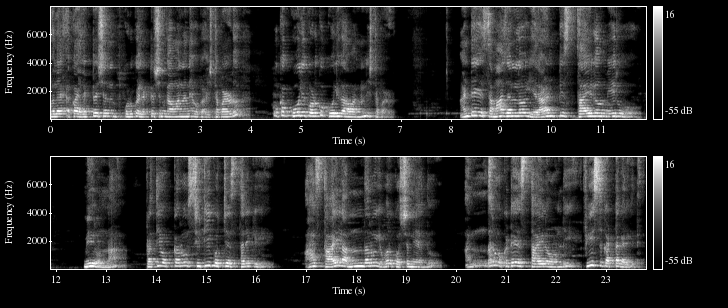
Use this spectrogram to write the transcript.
ఒక- ఒక ఎలక్ట్రీషియన్ కొడుకు ఎలక్ట్రీషియన్ కావాలని ఒక ఇష్టపడడు. ఒక కూలి కొడుకు కూలి కావాలని ఇష్టపడడు. అంటే సమాజంలో ఎలాంటి స్థాయిలో మీరు మీరున్నా ప్రతి ఒక్కరూ సిటీకి వచ్చేసరికి ఆ స్థాయిలో అందరూ ఎవరు క్వశ్చన్ చేయొద్దు. అందరూ ఒకటే స్థాయిలో ఉండి ఫీజు కట్టగలిగితే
